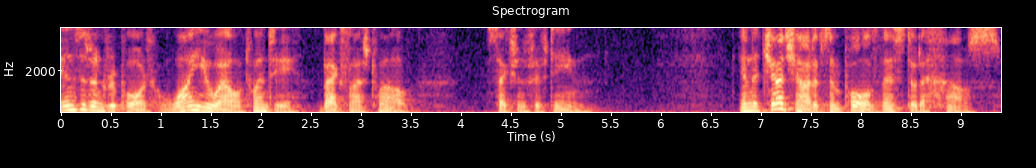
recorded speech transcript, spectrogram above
Incident Report YUL 20 backslash 12, Section 15. In the churchyard of St. Paul's there stood a house.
